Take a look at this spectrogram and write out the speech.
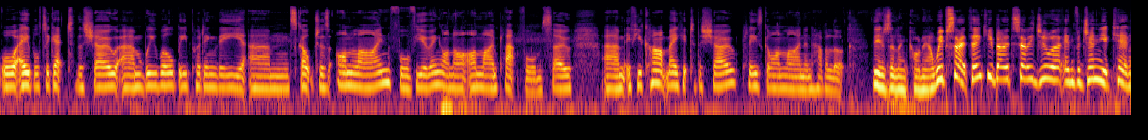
or able to get to the show, um, we will be putting the um, sculptures online for viewing on our online platform. So um, if you can't make it to the show, please go online and have a look. There's a link on our website. Thank you both, Sally Dewar and Virginia King.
